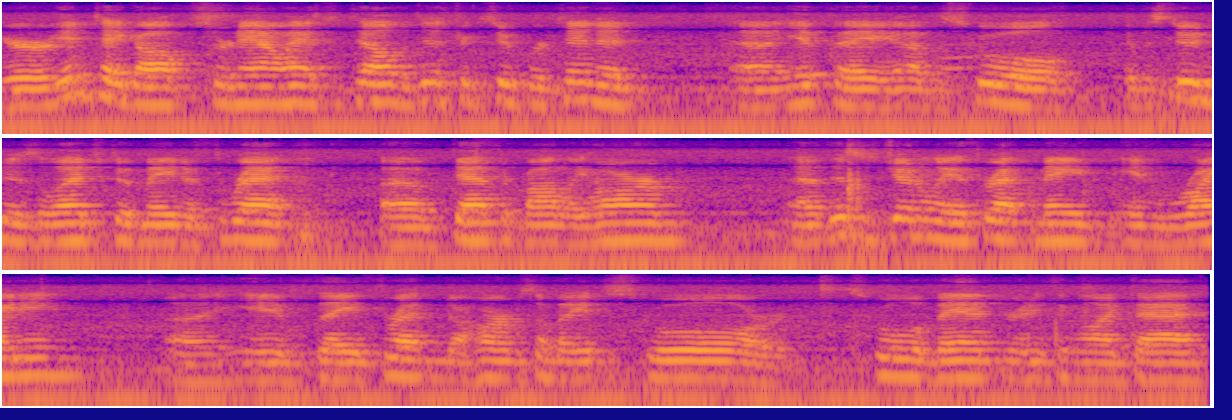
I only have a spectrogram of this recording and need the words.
your intake officer now has to tell the district superintendent uh, if a of the school if a student is alleged to have made a threat of death or bodily harm. Uh, this is generally a threat made in writing. Uh, if they threaten to harm somebody at the school or school event or anything like that,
